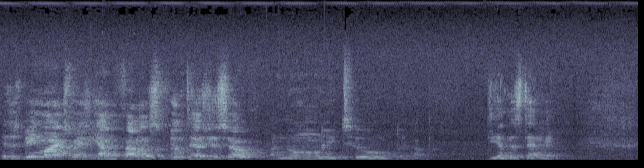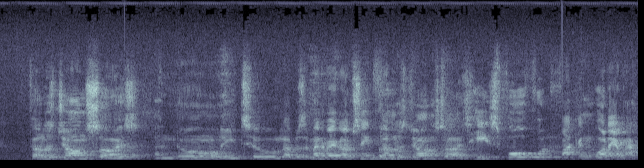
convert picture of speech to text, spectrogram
It has been my experience, young fellows, built as yourself, are normally too Do you understand me? Fellas John size are normally too up. As a matter of fact, I've seen fellas John size, he's four foot fucking whatever.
